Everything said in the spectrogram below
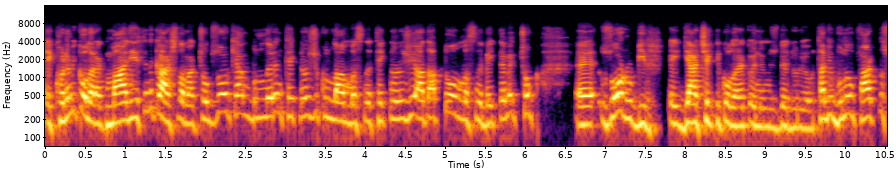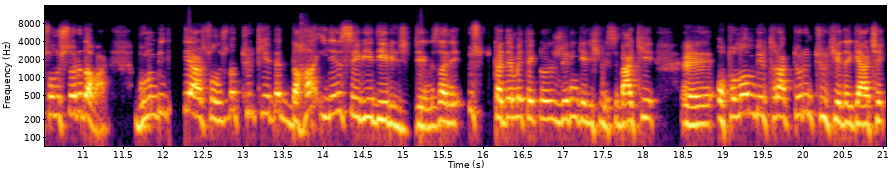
ekonomik olarak maliyetini karşılamak çok zorken bunların teknoloji kullanmasını, teknolojiye adapte olmasını beklemek çok e, zor bir e, gerçeklik olarak önümüzde duruyor. Tabii bunun farklı sonuçları da var. Bunun bir diğer sonucu da Türkiye'de daha ileri seviye diyebileceğimiz hani üst kademe teknolojilerin gelişmesi, belki e, otonom bir traktörün Türkiye'de gerçek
